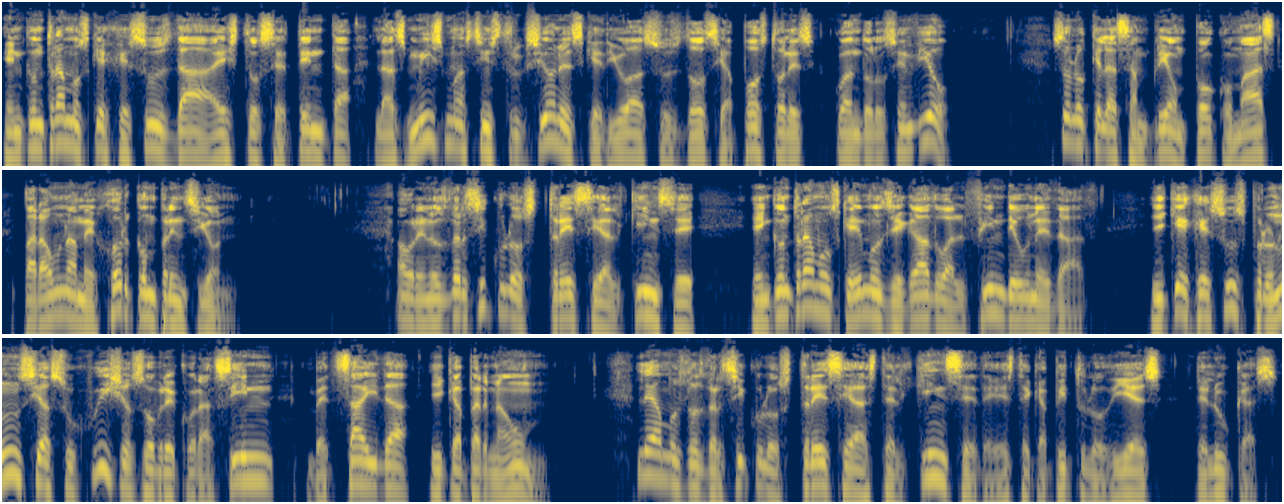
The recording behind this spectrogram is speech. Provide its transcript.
encontramos que Jesús da a estos setenta las mismas instrucciones que dio a sus doce apóstoles cuando los envió, solo que las amplía un poco más para una mejor comprensión. Ahora, en los versículos 13 al 15, encontramos que hemos llegado al fin de una edad, y que Jesús pronuncia su juicio sobre Corazín, Bethsaida y Capernaum. Leamos los versículos 13 hasta el 15 de este capítulo 10 de Lucas.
